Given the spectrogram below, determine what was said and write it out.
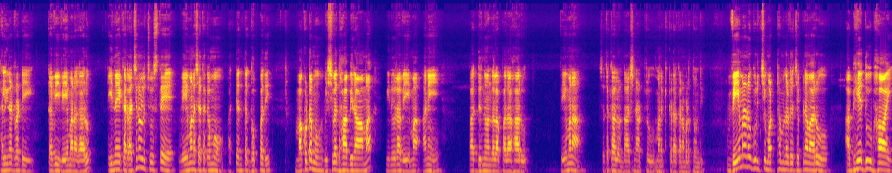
కలిగినటువంటి కవి వేమన గారు. ఈయన యొక్క రచనలు చూస్తే వేమన శతకము అత్యంత గొప్పది. మకుటము విశ్వధాభిరామ వినురవేమ అని పద్దెనిమిది వందల పదహారు వేమన శతకాలు రాసినట్లు మనకి ఇక్కడ కనబడుతుంది. వేమనను గురించి మొట్టమొదట చెప్పిన వారు అభేదుభాయ్.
